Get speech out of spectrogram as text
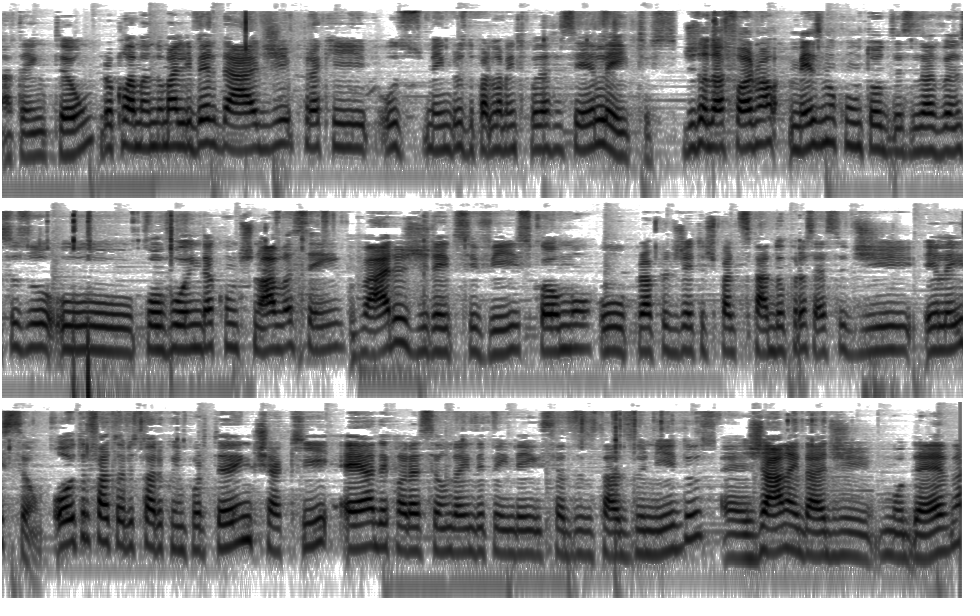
até então, proclamando uma liberdade para que os membros do parlamento pudessem ser eleitos. De toda forma, mesmo com todos esses avanços, o, o povo ainda continuava sem vários direitos civis, como o próprio o direito de participar do processo de eleição. Outro fator histórico importante aqui é a Declaração da Independência dos Estados Unidos, é, já na Idade Moderna,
